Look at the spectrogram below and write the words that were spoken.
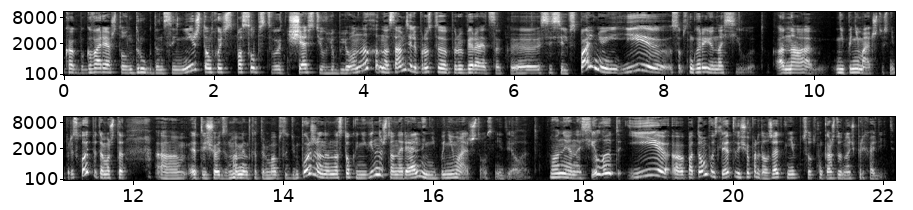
как бы говоря, что он друг Дансини, что он хочет способствовать счастью влюбленных, на самом деле просто пробирается к э, Сесиль в спальню и, собственно говоря, ее насилует. Она не понимает, что с ней происходит, потому что э, это еще один момент, который мы обсудим позже. Она настолько невинна, что она реально не понимает, что он с ней делает. Он ее насилует, и э, потом после этого еще продолжает к ней, собственно, каждую ночь приходить.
